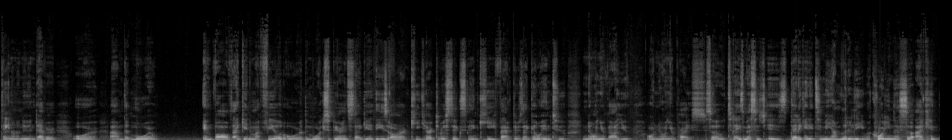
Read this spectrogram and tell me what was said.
taking on a new endeavor or um, the more involved I get in my field or the more experienced I get, these are key characteristics and key factors that go into knowing your value or knowing your price. So today's message is dedicated to me. I'm literally recording this so I can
